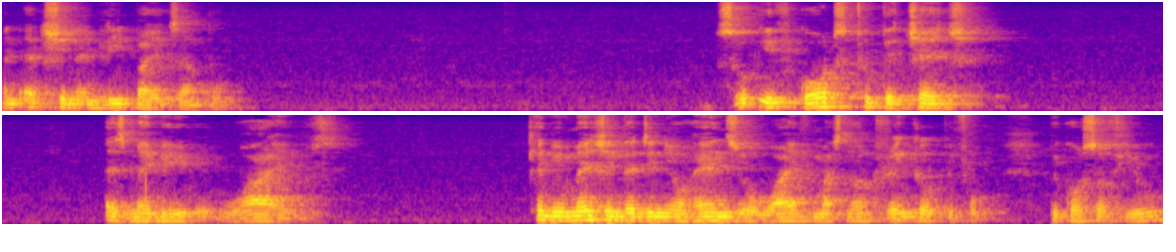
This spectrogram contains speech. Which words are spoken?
and action and lead by example. So if God took the church as maybe wives, can you imagine that in your hands your wife must not wrinkle before, because of you?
